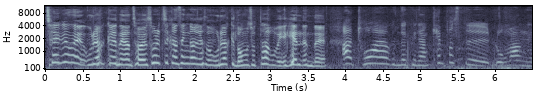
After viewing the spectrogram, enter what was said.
최근에 우리 학교에 대한 저의 솔직한 생각에서 우리 학교 너무 좋다고 얘기했는데 아 좋아요 근데 그냥 캠퍼스 로망은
